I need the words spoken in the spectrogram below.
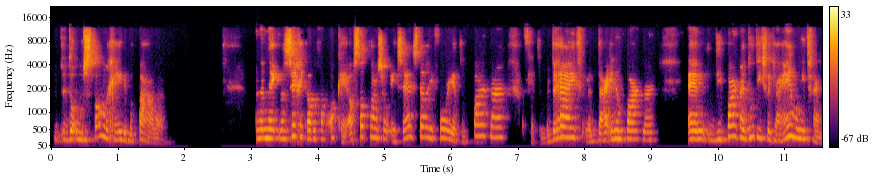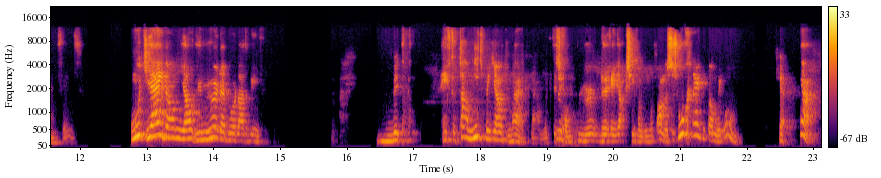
de, de omstandigheden bepalen. En dan, denk, dan zeg ik altijd van, oké, als dat nou zo is, hè, stel je voor je hebt een partner, of je hebt een bedrijf, daarin een partner, en die partner doet iets wat jij helemaal niet fijn vindt. Moet jij dan jouw humeur daardoor laten beïnvloeden? Nee. Heeft totaal niets met jou te maken namelijk. Het is Nee. gewoon puur de reactie van iemand anders. Dus hoe ga je er dan mee om? Ja. ja.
